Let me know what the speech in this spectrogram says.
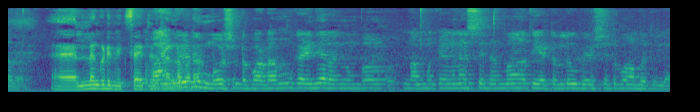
അതെ. എല്ലാം കൂടി മിക്സ് ആയിട്ട് നല്ല ഭയങ്കര പടം. ഇമോഷൻ ഉണ്ട്. പടം കഴിഞ്ഞിറങ്ങുമ്പോ നമുക്ക് അങ്ങനെ സിനിമ തിയേറ്ററിൽ ഉപേക്ഷിച്ചിട്ട് പോകാൻ പറ്റില്ല.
